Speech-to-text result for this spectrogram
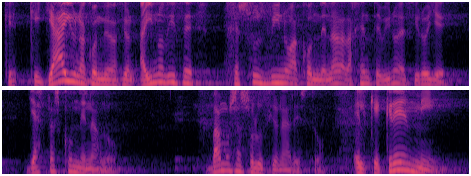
que, ya hay una condenación. Ahí no dice Jesús vino a condenar a la gente, vino a decir, oye, ya estás condenado, vamos a solucionar esto. El que cree en mí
